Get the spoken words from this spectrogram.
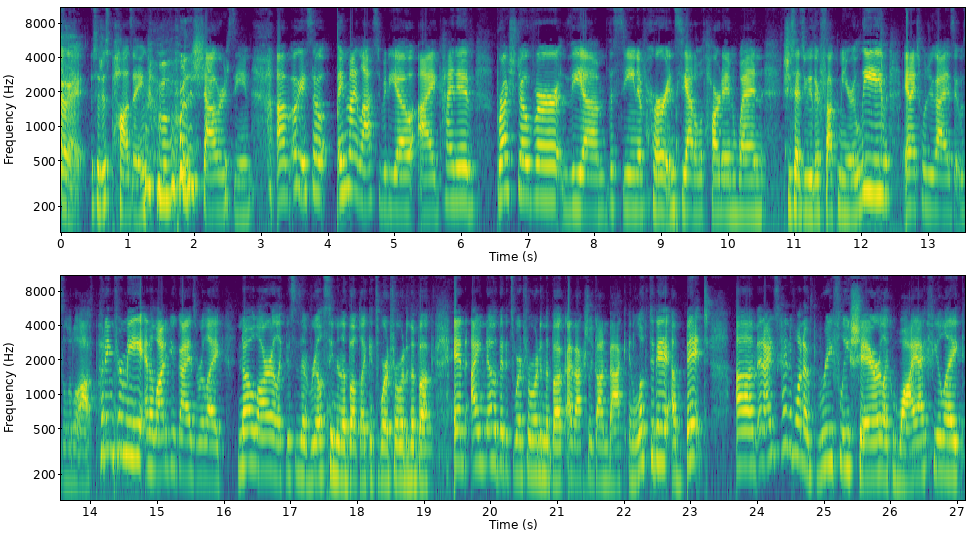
Okay, so just pausing before the shower scene. Um, okay, so in my last video, I kind of brushed over the um, the scene of her in Seattle with Hardin when she says you either fuck me or leave, and I told you guys it was a little off-putting for me, and a lot of you guys were like, no, Laura, like this is a real scene in the book, like it's word for word in the book, and I know that it's word for word in the book. I've actually gone back and looked at it a bit. Um, and I just kind of want to briefly share like why I feel like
